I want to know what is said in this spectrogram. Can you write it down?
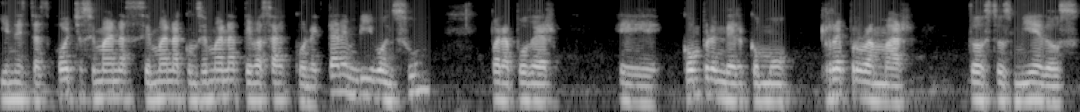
Y en estas ocho semanas, semana con semana, te vas a conectar en vivo en Zoom para poder eh, comprender cómo reprogramar todos estos miedos,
